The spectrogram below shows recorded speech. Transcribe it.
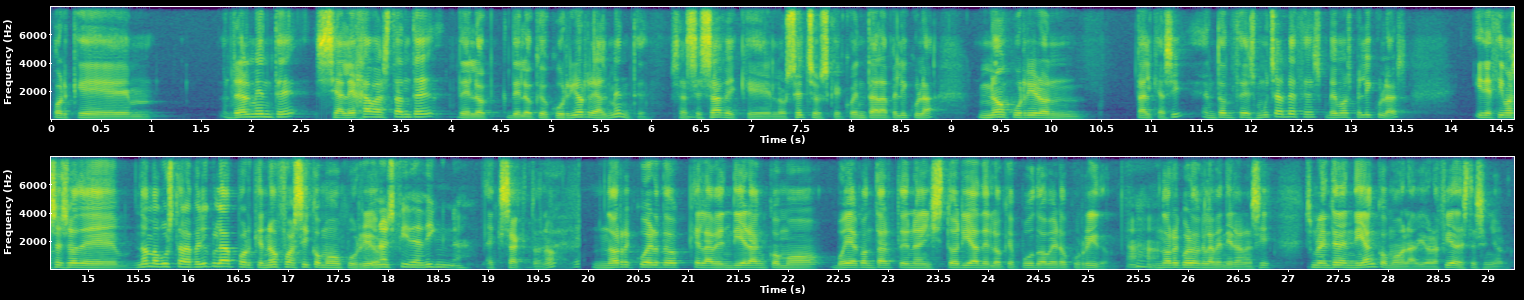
porque mm, realmente se aleja bastante de lo, de lo que ocurrió realmente. O sea, se sabe que los hechos que cuenta la película no ocurrieron tal que así. Entonces, muchas veces vemos películas y decimos eso de, no me gusta la película porque no fue así como ocurrió. No es fidedigna. Exacto, ¿no? No recuerdo que la vendieran como voy a contarte una historia de lo que pudo haber ocurrido. No recuerdo que la vendieran así. Simplemente vendían como la biografía de este señor.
